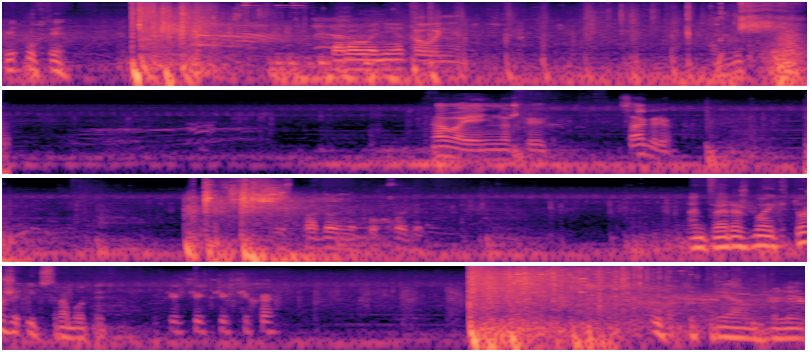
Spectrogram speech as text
Ты, ух ты. второго нет. Кого нет? Давай, я немножко их сагрю. По домику ходит. А на твоей рожблайке тоже X работает? Тихо, тихо, тихо, тихо. Ух ты, прям, блин.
